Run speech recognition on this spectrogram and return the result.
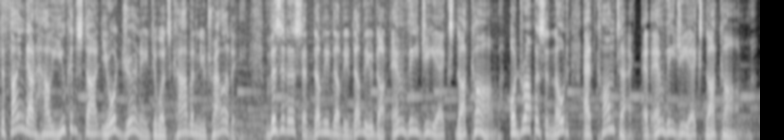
To find out how you can start your journey towards carbon neutrality, visit us at www.mvgx.com or drop us a note at contact at mvgx.com.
